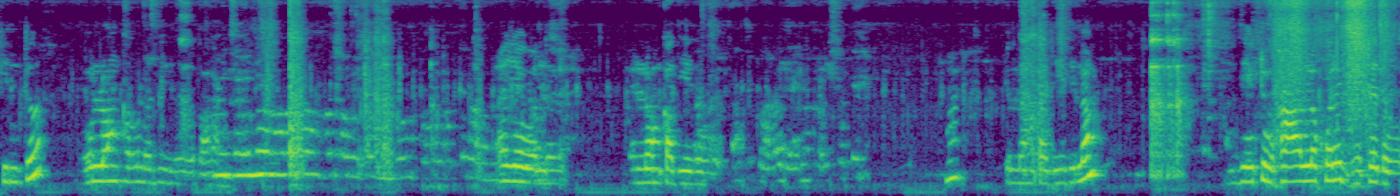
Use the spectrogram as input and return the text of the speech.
কিন্তু ও লঙ্কাগুলো দিয়ে দেবো এই যে এই লঙ্কা দিয়ে দেবো। হুম লঙ্কা দিয়ে দিলাম। দিয়ে একটু ভালো করে ঘেটে দেবো।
